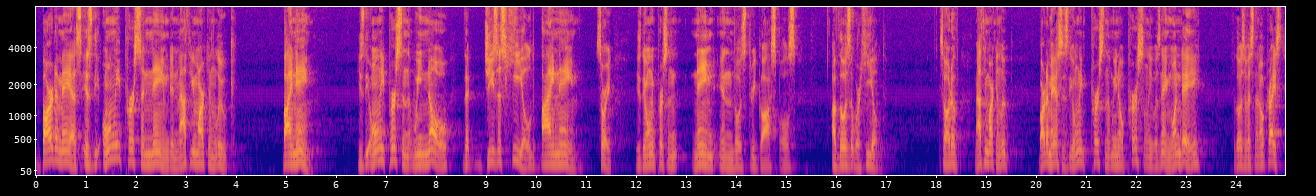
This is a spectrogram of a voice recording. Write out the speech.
Bartimaeus is the only person named in Matthew, Mark, and Luke by name. He's the only person that we know that Jesus healed by name. Sorry, he's the only person named in those three Gospels of those that were healed. So, out of Matthew, Mark, and Luke, Bartimaeus is the only person that we know personally was named. One day, for those of us that know Christ,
